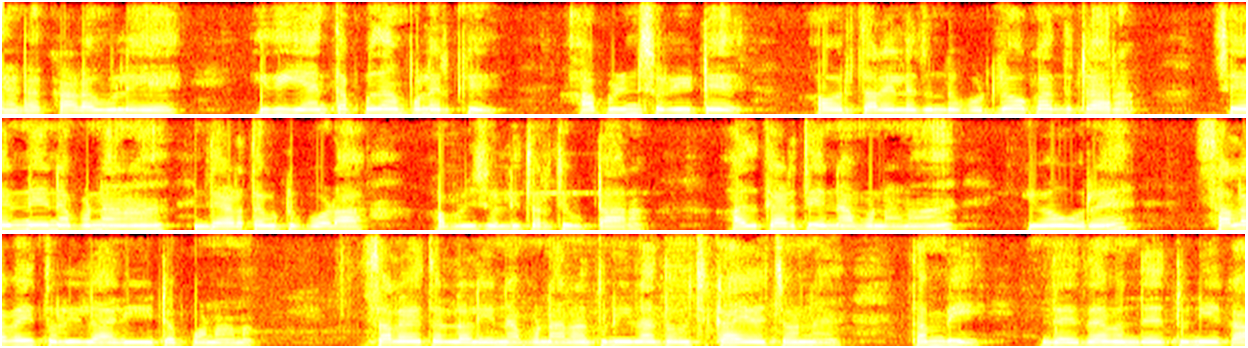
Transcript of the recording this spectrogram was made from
ஏடா கடவுளே இது ஏன் தப்பு தான் போல இருக்குது அப்படின்னு சொல்லிட்டு அவர் தலையில் துண்டு போட்டு உட்காந்துட்டாரான் சரின்னு என்ன பண்ணானா இந்த இடத்த விட்டு போடா அப்படின்னு சொல்லி துரத்தி விட்டாரான் அதுக்கு அடுத்து என்ன பண்ணானா இவன் ஒரு சலவை தொழிலாளிகிட்ட போனானாம். சலவை தொழிலாளி என்ன பண்ணாராம் துணியெல்லாம் துவைச்சி காய வச்சோன்னே தம்பி இந்த இதை வந்து துணியை கா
